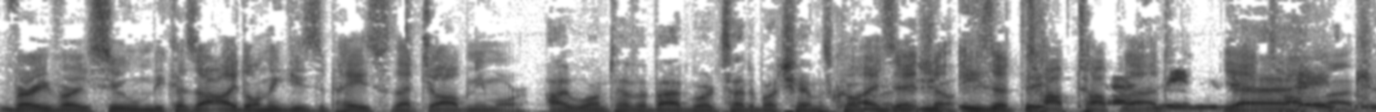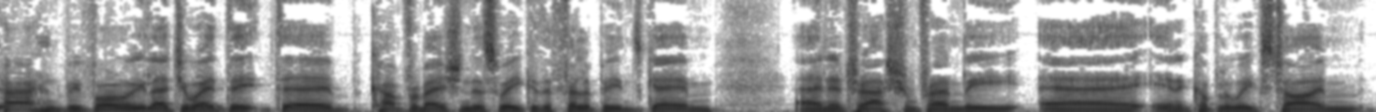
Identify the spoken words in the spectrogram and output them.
very, very soon because I don't think he's the pace for that job anymore. I won't have a bad word said about Seamus Coleman. he's, a, no, he's a the, top, top lad. Yeah, uh, top lad. Karen, before we let you away, the, the, confirmation this week of the Philippines game, an international friendly uh, in a couple of weeks' time,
